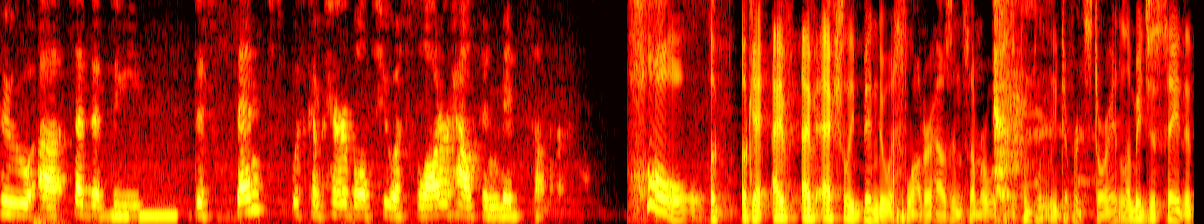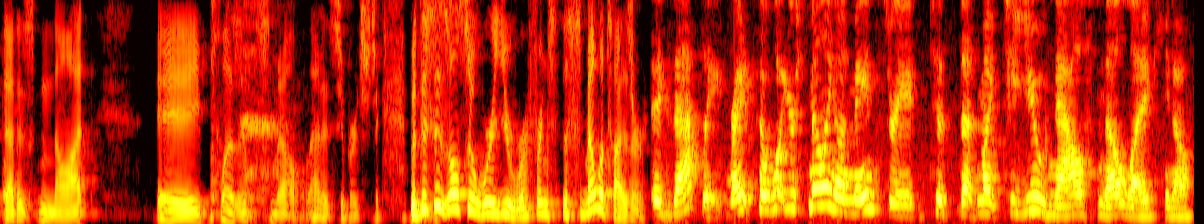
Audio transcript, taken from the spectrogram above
who uh, said that the the scent was comparable to a slaughterhouse in midsummer. Oh, Okay, I've I've actually been to a slaughterhouse in summer, which is a completely different story. And let me just say that that is not a pleasant smell. That is super interesting. But this is also where you reference the Smellitzer. Exactly, right? So what you're smelling on Main Street to, that might to you now smell like, you know,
